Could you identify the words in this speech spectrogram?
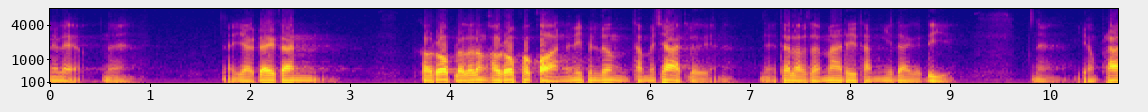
นั่นแหละนะนะอยากได้การเคารพเราก็ต้องเคารพเขาก่อนอันนี้เป็นเรื่องธรรมชาติเลยนะถ้าเราสามารถได้ทำนี้ได้ก็ดีนะอย่างพระ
